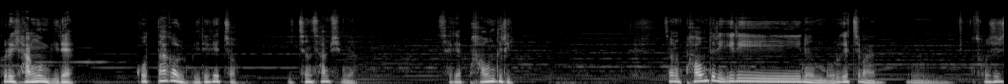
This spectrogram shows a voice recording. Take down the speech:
그리고 향후 미래 곧 다가올 미래겠죠. 2030년 세계 파운드리 저는 파운드리 1위는 모르겠지만 음, 소실히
